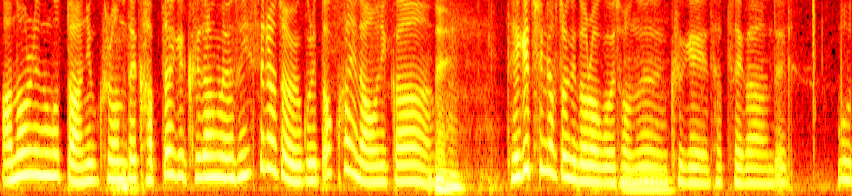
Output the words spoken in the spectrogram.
안 어울리는 것도 아니고 그런데 갑자기 그 장면에서 히스려져 얼굴이 떡하니 나오니까 네. 되게 충격적이더라고요. 저는 음. 그게 자체가 근데 뭐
